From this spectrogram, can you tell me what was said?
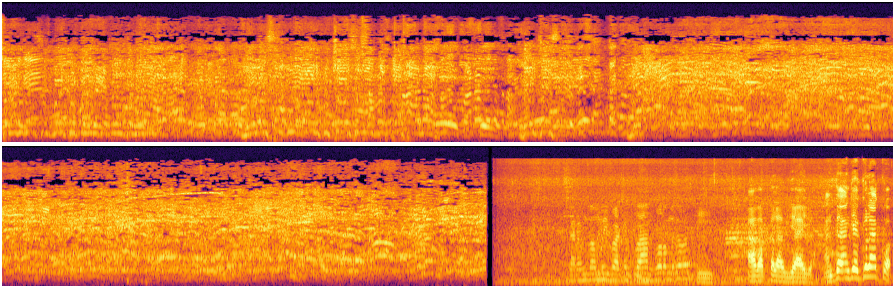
తెలుగుదేశం పార్టీ కార్యక్రమంతో కూడా ఎవరి సీట్లో వాళ్ళు కూర్చోవలసిన అభ్యర్థిస్తున్నాం దయచేసి Apa Ah, bakal lagi aja. Antara angkat kulak kok.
